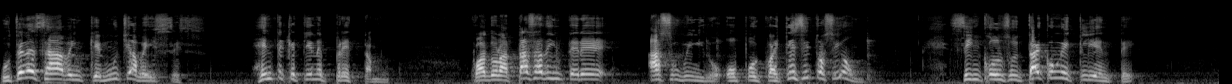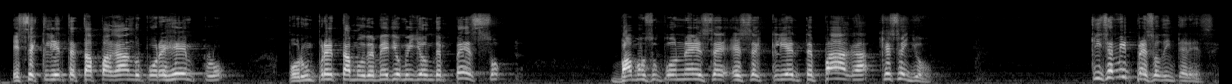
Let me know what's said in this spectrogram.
Ustedes saben que muchas veces, gente que tiene préstamo, cuando la tasa de interés ha subido o por cualquier situación, sin consultar con el cliente, ese cliente está pagando, por ejemplo, por un préstamo de medio millón de pesos. Vamos a suponer ese, ese cliente paga, qué sé yo, 15 mil pesos de intereses.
